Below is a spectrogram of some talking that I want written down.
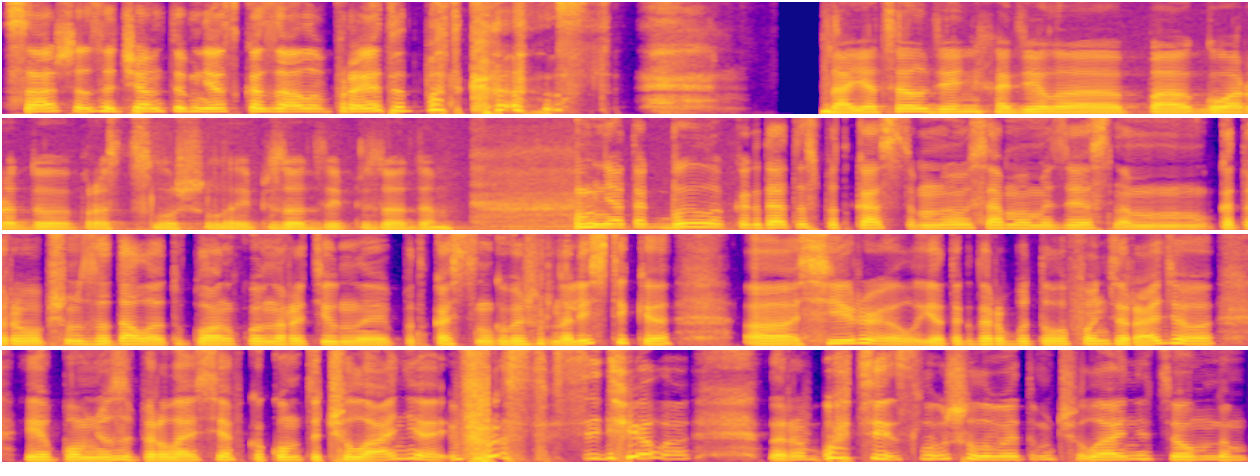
Саша, зачем ты мне сказала про этот подкаст? Да, я целый день ходила по городу и просто слушала эпизод за эпизодом. У меня так было когда-то с подкастом, ну, самым известным, который, в общем, задал эту планку нарративной подкастинговой журналистики, uh, Serial. Я тогда работала в фонде радио, и я помню, заперлась я в каком-то чулане и просто сидела на работе и слушала в этом чулане темном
